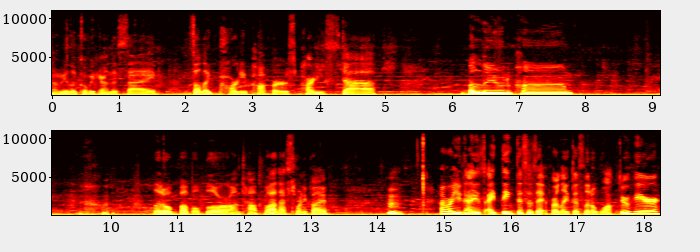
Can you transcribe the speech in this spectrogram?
me look over here on this side. It's all like party poppers, party stuff, balloon pump, little bubble blower on top. Wow, that's 25. Hmm. Alright, you guys, I think this is it for like this little walkthrough here.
